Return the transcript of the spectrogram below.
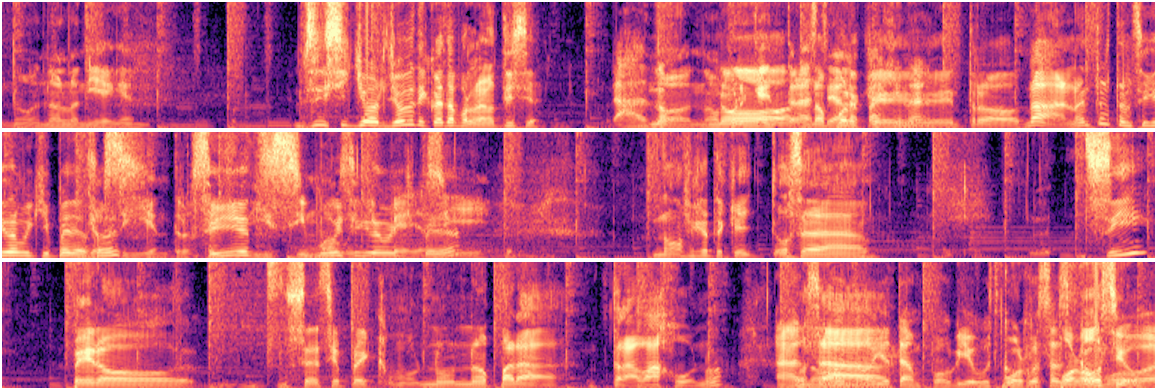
No, no lo nieguen. Sí, sí, yo, yo me di cuenta por la noticia. Ah, no, no, porque entraste no a la página. entro, no, no entro tan seguido a Wikipedia, Yo ¿sabes? sí entro Sí, es muy seguido a Wikipedia, sí. No, fíjate que, o sea, sí, pero, o sea, siempre como no, no para trabajo, ¿no? Ah, O no, sea, no, yo tampoco. Yo busco por- cosas por como ocio.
